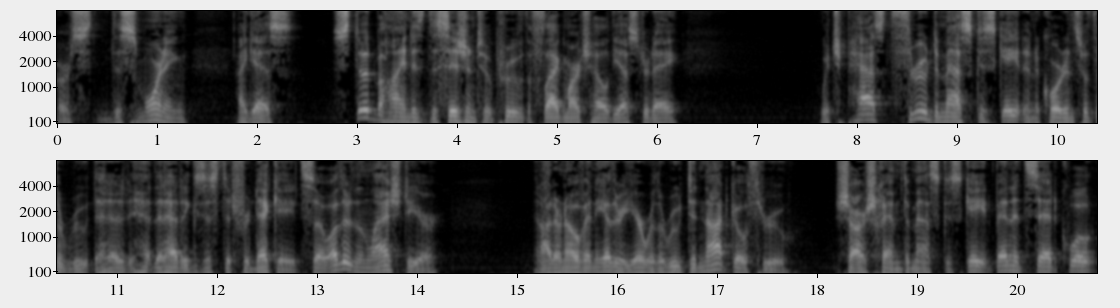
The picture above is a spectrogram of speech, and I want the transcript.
or this morning, I guess, stood behind his decision to approve the flag march held yesterday, which passed through Damascus Gate in accordance with the route that had that had existed for decades. So, other than last year, and I don't know of any other year where the route did not go through Shar Shechem, Damascus Gate, Bennett said, quote,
